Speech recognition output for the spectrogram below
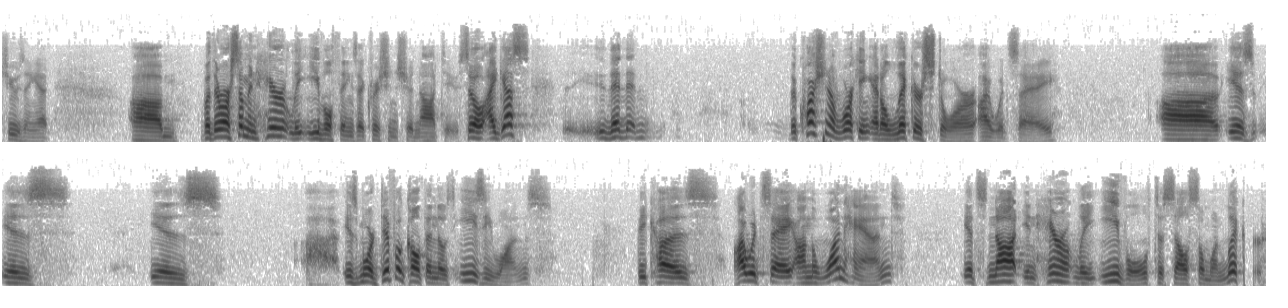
choosing it. Um, but there are some inherently evil things that Christians should not do. So I guess uh, that, that the question of working at a liquor store, I would say, uh, is, is is, uh, is more difficult than those easy ones because I would say, on the one hand, it's not inherently evil to sell someone liquor.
